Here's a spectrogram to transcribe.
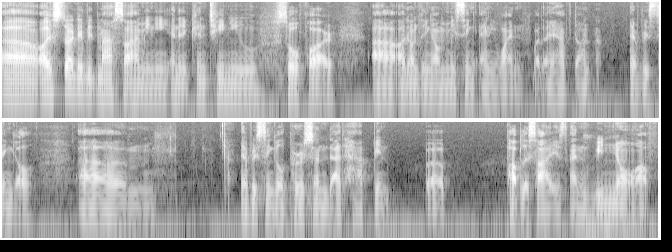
Uh, I started with Mahsa Amini and then continue so far. Uh, I don't think I'm missing anyone, but I have done every single um, every single person that have been uh, publicized and we know of.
